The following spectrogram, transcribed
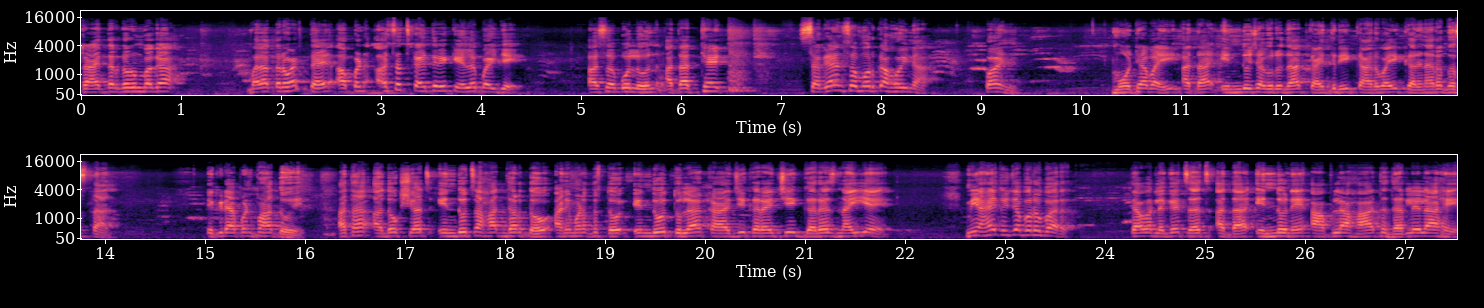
ट्राय तर करून बघा. मला तर वाटतंय आपण असंच काहीतरी केलं पाहिजे. असं बोलून आता थेट सगळ्यांसमोर का होईना पण मोठ्या बाई आता इंदूच्या विरोधात काहीतरी कारवाई करणारच असतात. इकडे आपण पाहतोय आता अधोक्षच इंदूचा हात धरतो आणि म्हणत असतो इंदू तुला काळजी करायची गरज नाही आहे मी आहे तुझ्याबरोबर त्यावर लगेचच आता इंदूने आपला हात धरलेला आहे.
